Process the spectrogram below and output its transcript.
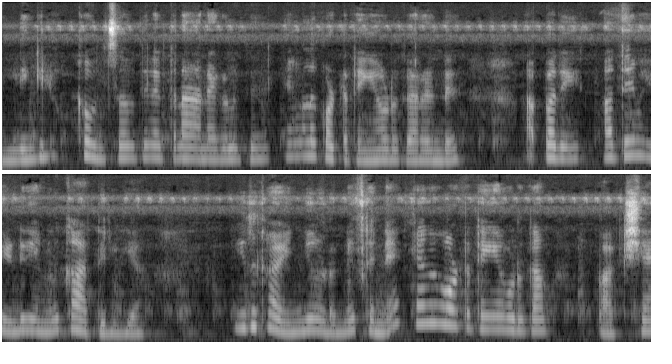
ഇല്ലെങ്കിലും ഒക്കെ ഉത്സവത്തിന് എത്തുന്ന ആനകൾക്ക് ഞങ്ങൾ കൊട്ടത്തേങ്ങ കൊടുക്കാറുണ്ട്. അപ്പോൾ അതെ അതിന് വേണ്ടി ഞങ്ങൾ കാത്തിരിക്കുക ഇത് കഴിഞ്ഞ ഉടനെ തന്നെ ഞങ്ങൾ കൊട്ടത്തേങ്ങ കൊടുക്കാം. പക്ഷേ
